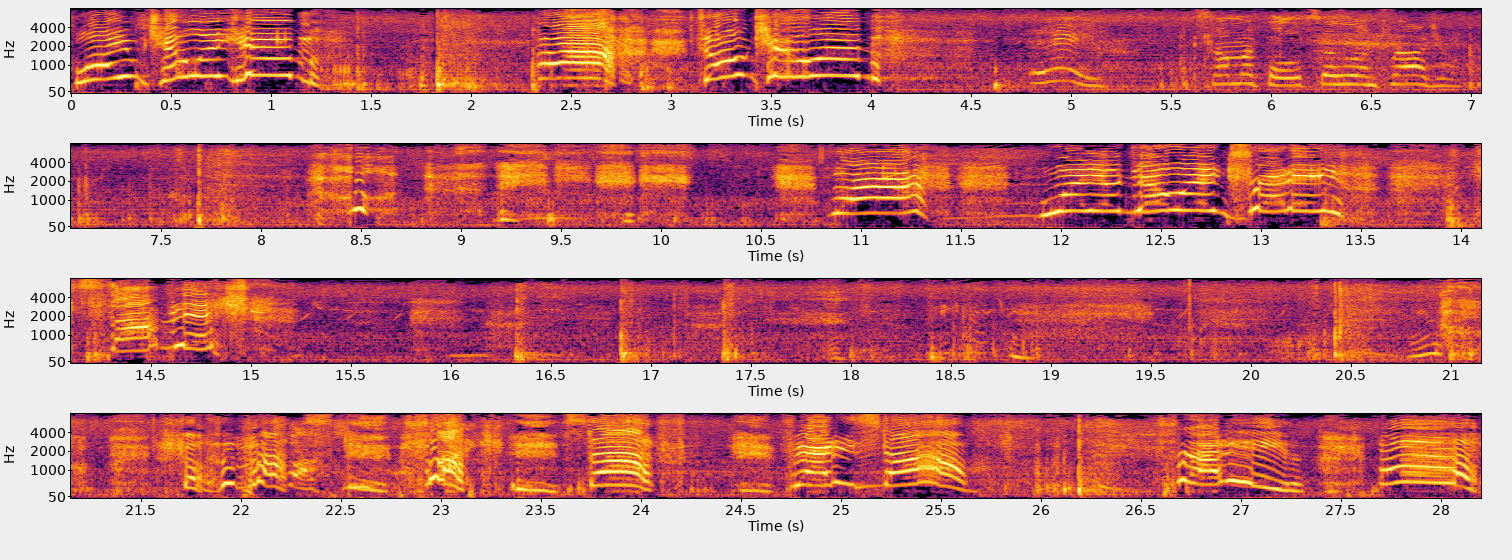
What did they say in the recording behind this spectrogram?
Why are you killing him? Ah! Don't kill him! Hey, it's not my fault. It's so fragile. Ah! What are you doing, Freddy? Stop it! No, the box. Fuck! Stop! Freddy, stop! Freddy! Ah!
